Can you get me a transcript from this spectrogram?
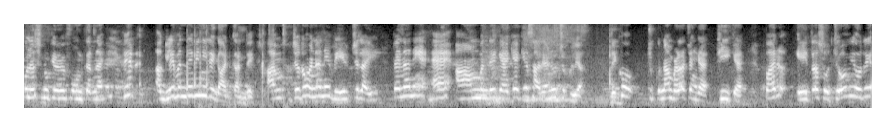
ਪੁਲਿਸ ਨੂੰ ਕਿਵੇਂ ਫੋਨ ਕਰਨਾ ਹੈ। ਫਿਰ ਅਗਲੇ ਬੰਦੇ ਵੀ ਨਹੀਂ ਰਿਗਾਰਡ ਕਰਦੇ। ਆਮ, ਜਦੋਂ ਇਹਨਾਂ ਨੇ ਵੇਵ ਚਲਾਈ, ਤਾਂ ਇਹਨਾਂ ਨੇ ਇਹ ਆਮ ਬੰਦੇ ਕਹਿ ਕਹਿ ਕੇ ਸਾਰਿਆਂ ਨੂੰ ਚੁੱਕ ਲਿਆ। ਦੇਖੋ ਚੁੱਕਣਾ ਬੜਾ ਚੰਗਾ ਹੈ ਠੀਕ ਹੈ। ਪਰ ਇਹ ਤਾਂ ਸੋਚੋ ਵੀ ਉਹਦੇ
